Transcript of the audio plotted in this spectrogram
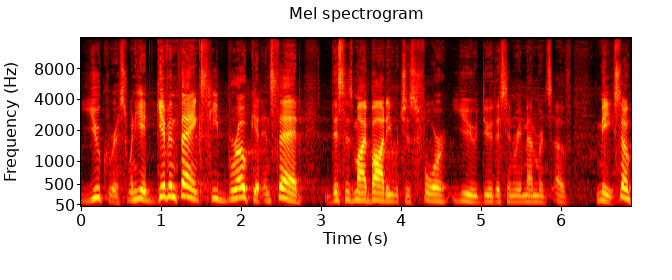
Eucharist. When he had given thanks, he broke it and said, This is my body, which is for you. Do this in remembrance of me. So,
